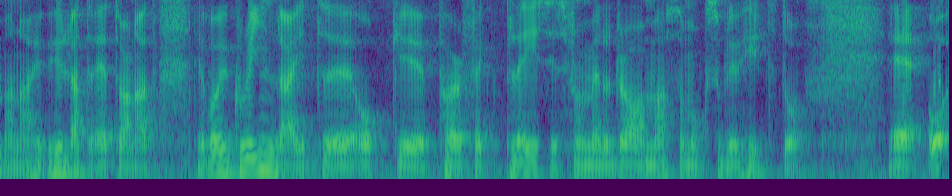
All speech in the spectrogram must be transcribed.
Man har hyllat ett och annat. Det var ju Greenlight eh, och eh, Perfect Places från Melodrama som också blev hits då. Eh, och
